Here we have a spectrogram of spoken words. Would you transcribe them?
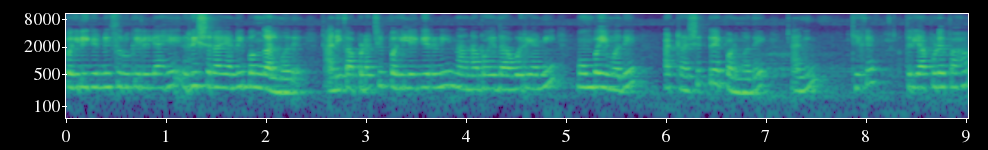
पहिली गिरणी सुरू केलेली आहे रिश्रा यांनी बंगालमध्ये आणि कापडाची पहिली गिरणी नानाभाई दावर यांनी मुंबईमध्ये अठराशे त्रेपन्नमध्ये. आणि ठीक आहे तर यापुढे पहा.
